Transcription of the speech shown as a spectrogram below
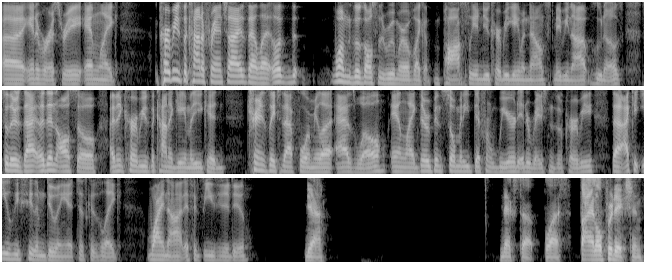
uh, anniversary, and like Kirby's the kind of franchise that like. The- one, there's also the rumor of like a, possibly a new Kirby game announced, maybe not, who knows. So there's that. And then also, I think Kirby is the kind of game that you could translate to that formula as well. And like, there have been so many different weird iterations of Kirby that I could easily see them doing it just because, like, why not if it's easy to do? Yeah. Next up, bless. Final prediction.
